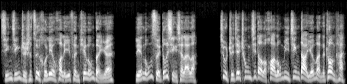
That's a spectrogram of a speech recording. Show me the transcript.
仅仅只是最后炼化了一份天龙本源，连龙髓都醒下来了，就直接冲击到了化龙秘境大圆满的状态。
